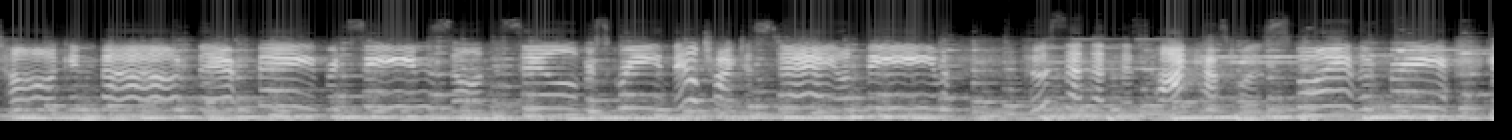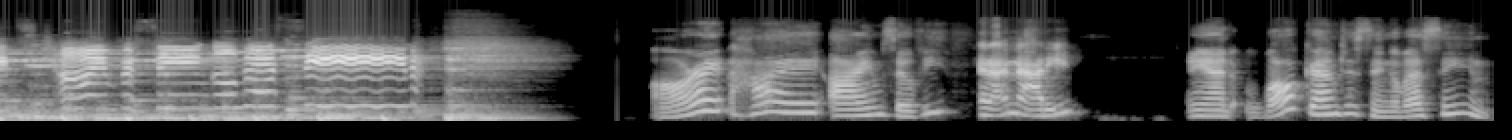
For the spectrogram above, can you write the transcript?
Talking about their favorite scenes on the silver screen. They'll try to stay on theme. Who said that this podcast was spoiler free? It's time for Single Best Scene. All right, hi, I'm Sophie, And I'm Maddie. And welcome to Single Best Scene,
